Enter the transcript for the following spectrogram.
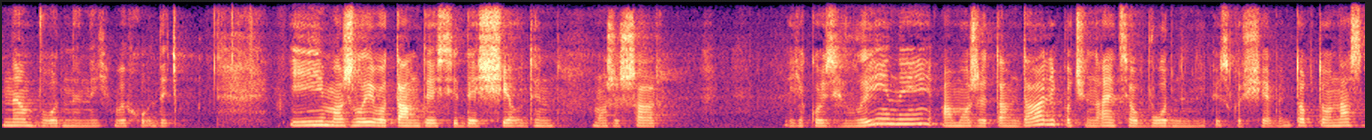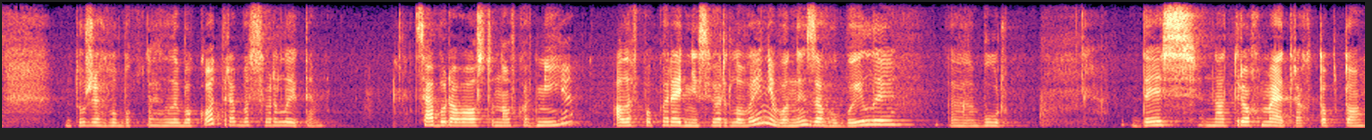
необводнений виходить. І, можливо, там десь іде ще один, може, шар якоїсь глини, а може там далі починається обводнений піскощебень. Тобто у нас дуже глибоко, глибоко треба сверлити. Ця бурова установка вміє, але в попередній свердловині вони загубили е, бур десь на трьох метрах. Тобто,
